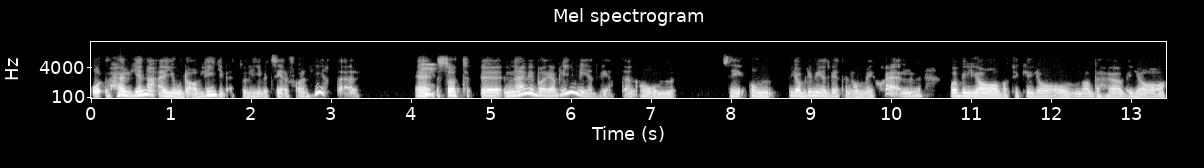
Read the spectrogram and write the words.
Och höljerna är gjorda av livet och livets erfarenheter. Eh, mm. Så att eh, när vi börjar bli medveten om, säg, om jag blir medveten om mig själv. Vad vill jag? Vad tycker jag om? Vad behöver jag?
